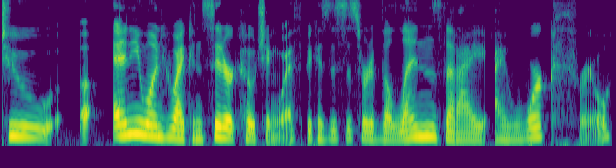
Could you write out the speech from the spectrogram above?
to uh, anyone who I consider coaching with because this is sort of the lens that I, I work through.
